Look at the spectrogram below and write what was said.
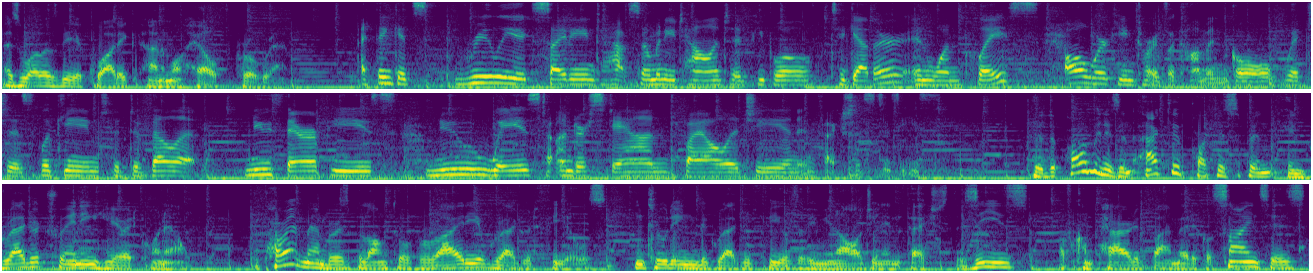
as well as the Aquatic Animal Health program. I think it's really exciting to have so many talented people together in one place, all working towards a common goal, which is looking to develop new therapies, new ways to understand biology and infectious disease. The department is an active participant in graduate training here at Cornell. Department members belong to a variety of graduate fields, including the graduate fields of immunology and infectious disease, of comparative biomedical sciences,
